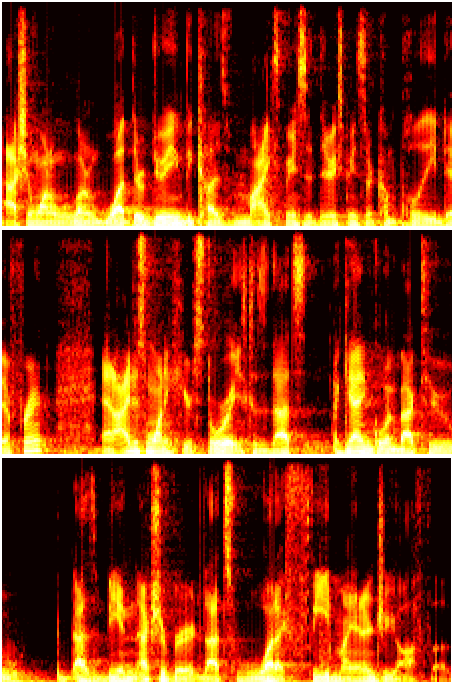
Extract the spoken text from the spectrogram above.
I actually want to learn what they're doing because my experience experiences, their experiences are completely different. And I just want to hear stories because that's, again, going back to as being an extrovert, that's what I feed my energy off of.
